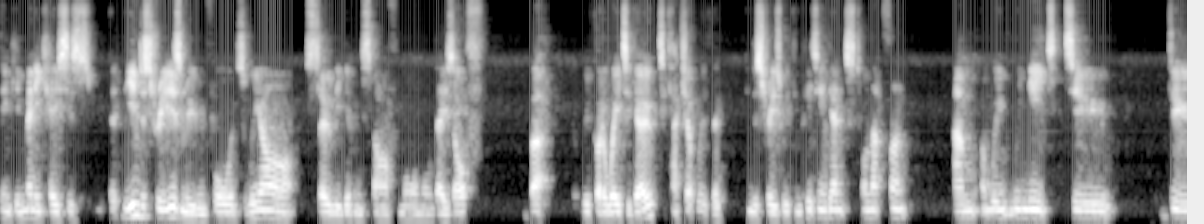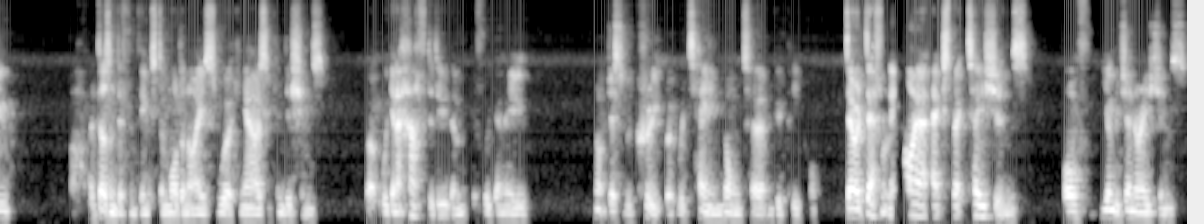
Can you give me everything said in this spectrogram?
think in many cases, the industry is moving forwards. We are slowly giving staff more and more days off, but we've got a way to go to catch up with the industries we're competing against on that front. Um, and we, we need to do a dozen different things to modernize working hours and conditions but we're going to have to do them if we're going to not just recruit but retain long-term good people. There are definitely higher expectations of younger generations.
